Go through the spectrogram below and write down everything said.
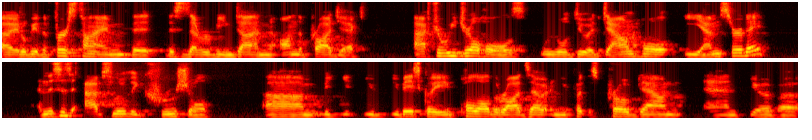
Uh, it'll be the first time that this has ever been done on the project. After we drill holes, we will do a downhole EM survey. And this is absolutely crucial. Um, you, you, basically pull all the rods out and you put this probe down and you have a,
